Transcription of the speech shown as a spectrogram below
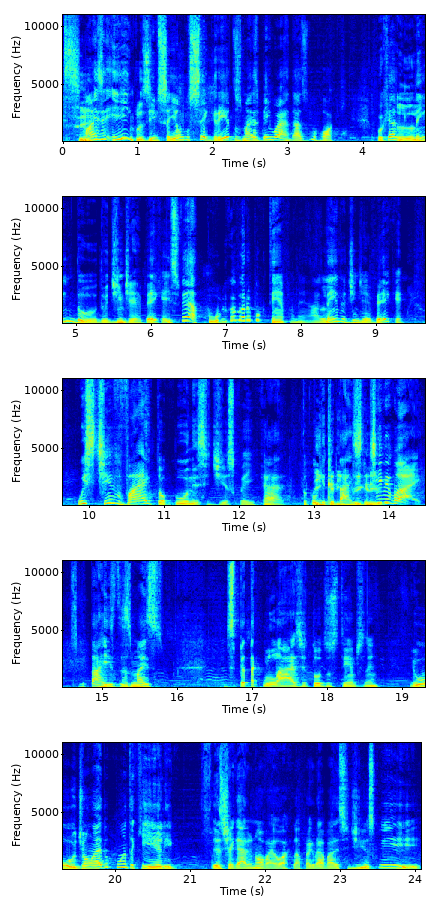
Sim. Mas, e, inclusive, isso aí é um dos segredos mais bem guardados do rock. Porque além do, do Ginger Baker, isso veio a público agora há pouco tempo, né? Além do Ginger Baker, o Steve Vai tocou nesse disco aí, cara. Tocou Incrível, guitarra. incrível. Steve Vai! Os guitarristas mais espetaculares de todos os tempos, né? E o John Lydon conta que ele, eles chegaram em Nova York lá pra gravar esse disco e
